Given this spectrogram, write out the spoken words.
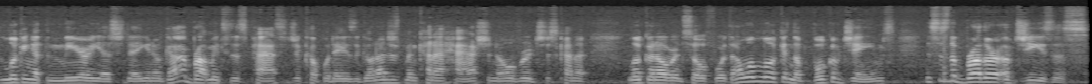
looking at the mirror yesterday. You know, God brought me to this passage a couple days ago, and I've just been kind of hashing over it, just kind of looking over and so forth. And I will look in the book of James. This is the brother of Jesus.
